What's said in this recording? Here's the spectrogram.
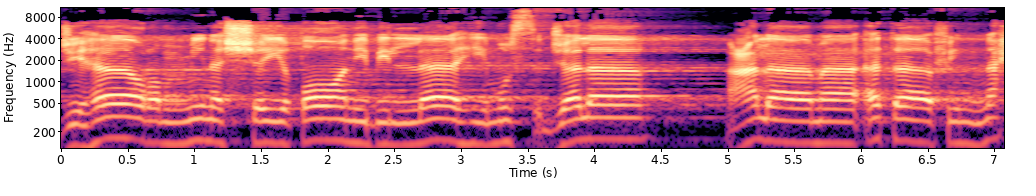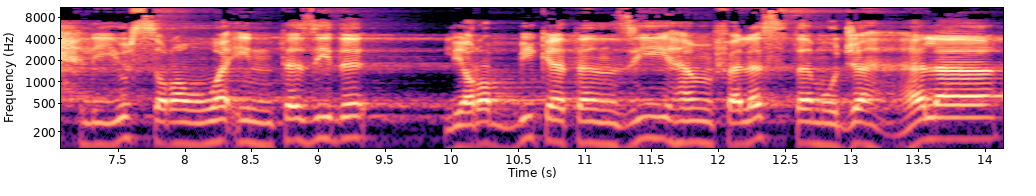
جهارا من الشيطان بالله مسجلا على ما أتى في النحل يسرا وإن تزد لربك تنزيها فلست مجهلا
